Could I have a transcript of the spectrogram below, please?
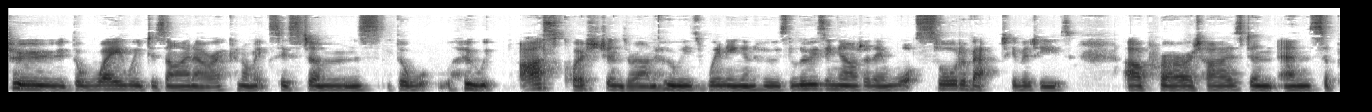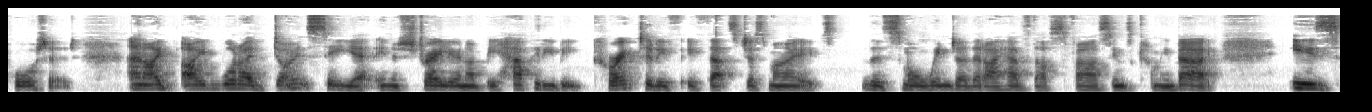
to the way we design our economic systems, the who ask questions around who is winning and who is losing out of them, what sort of activities are prioritized and, and supported. And I, I what I don't see yet in Australia, and I'd be happy to be corrected if, if that's just my the small window that I have thus far since coming back, is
